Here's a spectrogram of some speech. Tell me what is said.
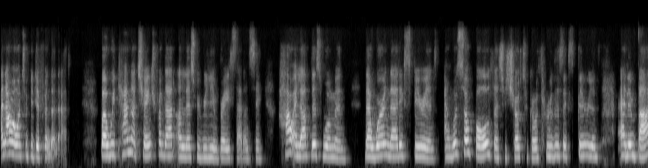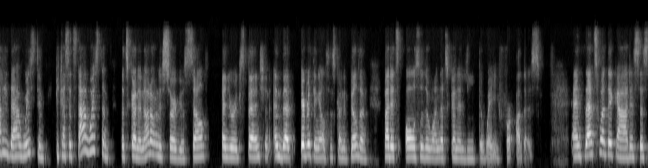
and now i want to be different than that. But we cannot change from that unless we really embrace that and say how i love this woman that were in that experience and was so bold that she chose to go through this experience and embody that wisdom because it's that wisdom that's going to not only serve yourself and your expansion and that everything else is going to build on but it's also the one that's going to lead the way for others and that's what the goddesses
